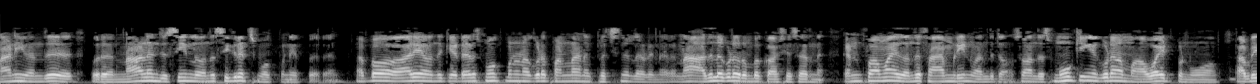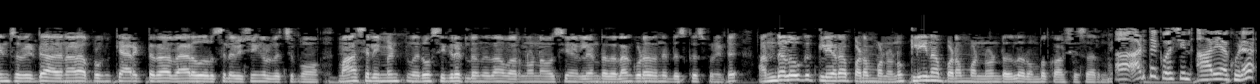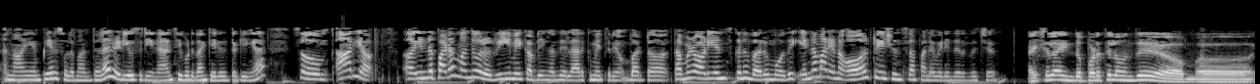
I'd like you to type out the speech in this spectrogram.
நானி வந்து ஒரு நாலஞ்சு சீன்ல வந்து சிகரெட் ஸ்மோக் பண்ணிருப்பாரு. அப்போ ஆர்யா வந்து கேட்டாரு ஸ்மோக் பண்ணனா கூட பண்ணலாம் எனக்கு பிரச்சனை இல்லை அப்படின்னாரு. நான் அதுல கூட ரொம்ப காஷியஸா இருந்தேன். கன்ஃபார்மா இது வந்து ஃபேமிலின்னு வந்துட்டோம். சோ அந்த ஸ்மோக்கிங்க கூட நம்ம அவாய்ட் பண்ணுவோம். அப்படின்னு சொல்லிட்டு அதனால அப்புறம் கேரக்டரா வேற ஒரு சில விஷயங்கள் வச்சுப்போம். மாஸ் எலிமெண்ட் வெறும் சிகரெட்ல இருந்து தான் வரணும்னு அவசியம் இல்லைன்றதெல்லாம் கூட வந்து டிஸ்கஸ் பண்ணிட்டு அந்த அளவுக்கு கிளியரா படம் பண்ணணும் கிளீனா படம் பண்ணணும்ன்றதுல ரொம்ப காஷியஸா இருந்தேன். அடுத்த கொஸ்டின் ஆர்யா கூட. நான் என் பேர் சொல்ல மாட்டேன் ரேடியோ சிட்டி நான்சி கூட தான் கேட்டுட்டு இருக்கீங்க சோ ஆர்யா இந்த படம் வந்து ஒரு ரீமேக் அப்படிங்கிறது எல்லாருக்குமே தெரியும். பட் தமிழ் ஆடியன்ஸ்க்குன்னு வரும்போது என்ன மாதிரியான ஆல்ட்ரேஷன்ஸ் எல்லாம் பண்ண வேண்டியது இருந்துச்சு? ஆக்சுவலா இந்த படத்துல வந்து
